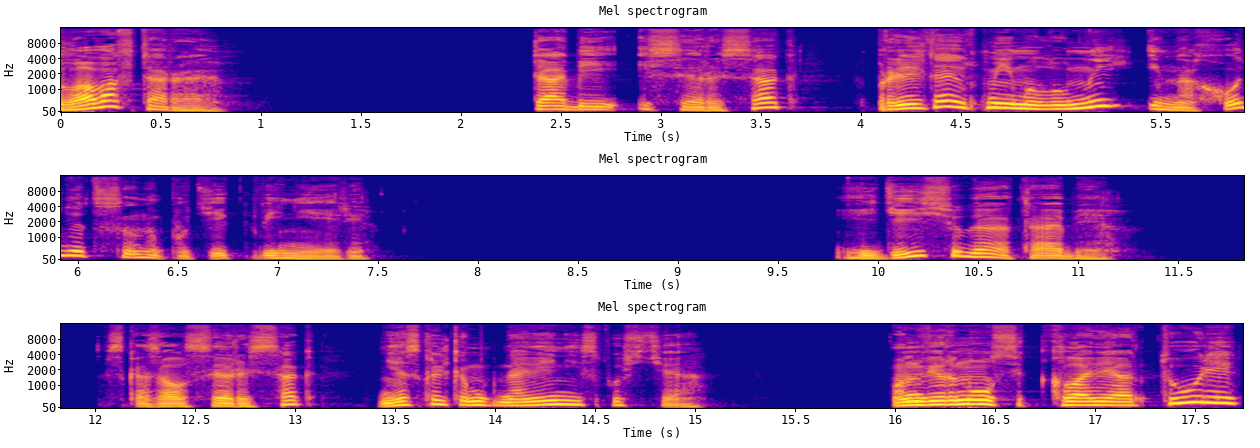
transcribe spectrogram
Глава вторая. Таби и сэр Исаак пролетают мимо Луны и находятся на пути к Венере. «Иди сюда, Таби», — сказал сэр Исаак несколько мгновений спустя. Он вернулся к клавиатуре,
